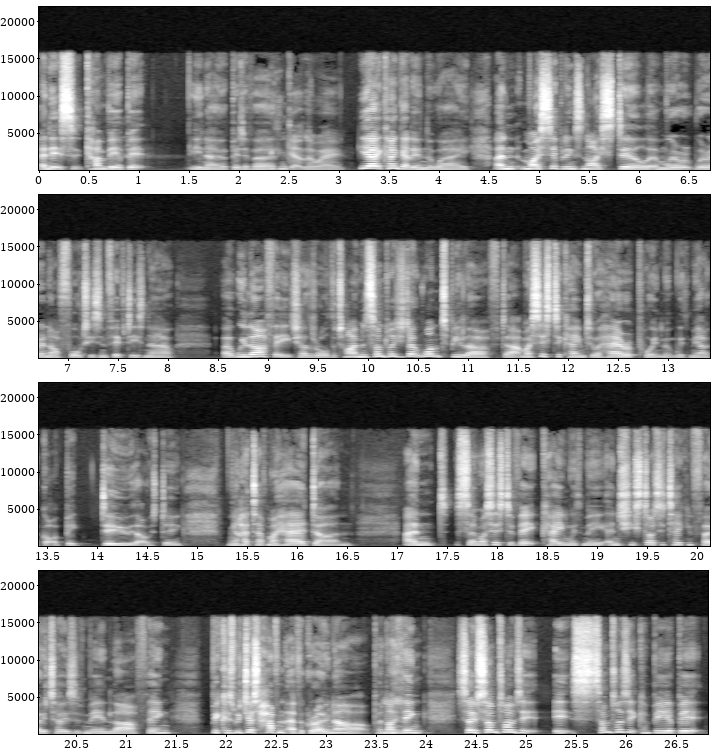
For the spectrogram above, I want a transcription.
and it's, it can be a bit you know a bit of a It can get in the way. yeah, it can get in the way. And my siblings and I still, and we're we're in our forties and fifties now. Uh, we laugh at each other all the time, and sometimes you don't want to be laughed at. My sister came to a hair appointment with me. I got a big do that I was doing, and I had to have my hair done. And so my sister Vic came with me, and she started taking photos of me and laughing because we just haven't ever grown up. And I think so. Sometimes it it's sometimes it can be a bit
